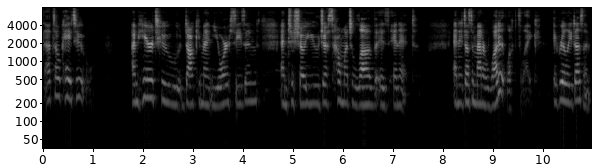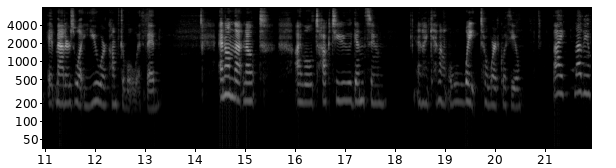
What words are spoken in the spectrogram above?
That's okay too. I'm here to document your season and to show you just how much love is in it. And it doesn't matter what it looked like. It really doesn't. It matters what you are comfortable with, babe. And on that note, I will talk to you again soon. And I cannot wait to work with you. Bye. Love you.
